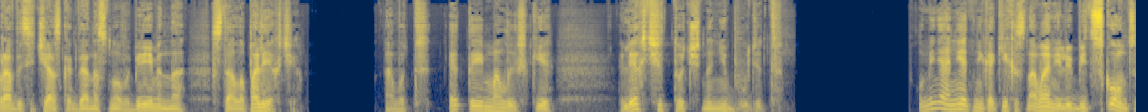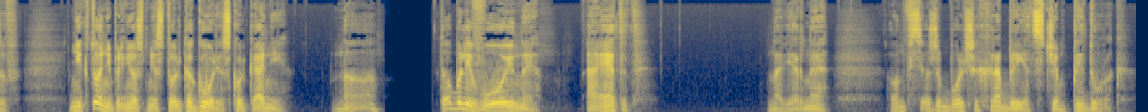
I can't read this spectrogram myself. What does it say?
Правда, сейчас, когда она снова беременна, стало полегче. А вот этой малышке легче точно не будет. У меня нет никаких оснований любить сконцев. Никто не принес мне столько горя, сколько они. Но то были воины, а этот... Наверное, он все же больше храбрец, чем придурок.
